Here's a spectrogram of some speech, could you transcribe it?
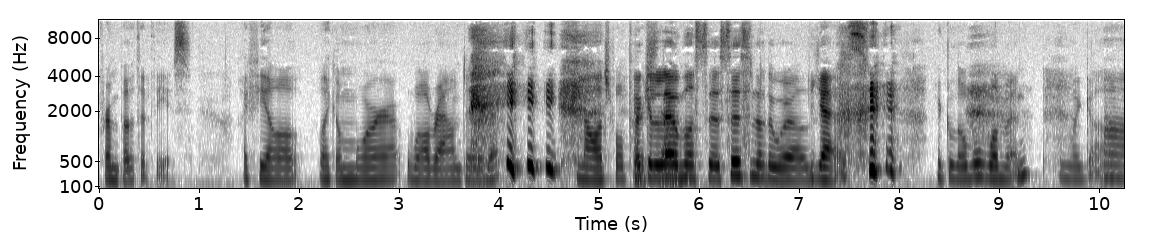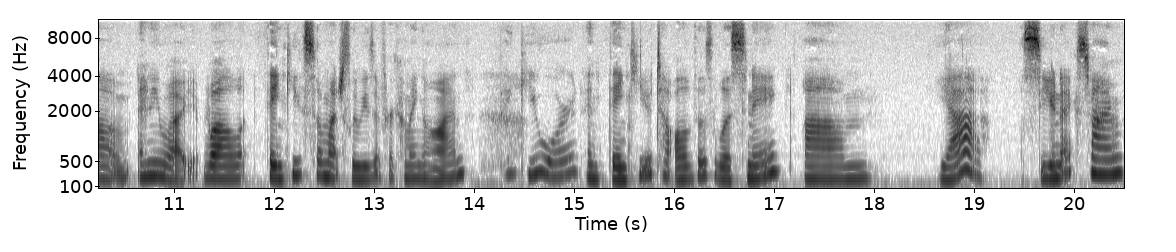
from both of these. I feel like a more well-rounded, knowledgeable person. A global citizen of the world. Yes. a global woman. Oh my god. Um, anyway, well, thank you so much, Louisa, for coming on. Thank you, Ward. And thank you to all of those listening. Um, yeah, see you next time.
